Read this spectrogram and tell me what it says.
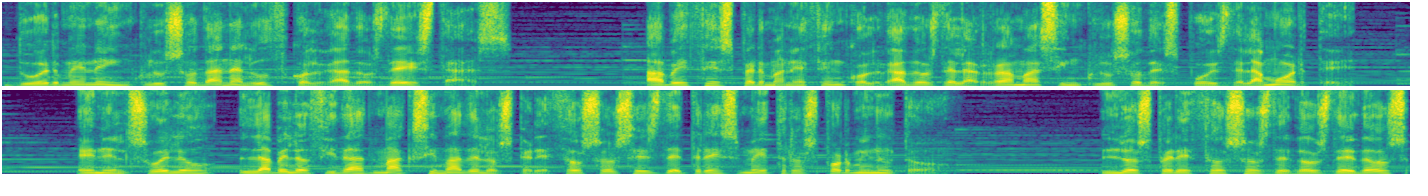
duermen e incluso dan a luz colgados de estas. A veces permanecen colgados de las ramas incluso después de la muerte. En el suelo, la velocidad máxima de los perezosos es de 3 metros por minuto. Los perezosos de dos dedos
